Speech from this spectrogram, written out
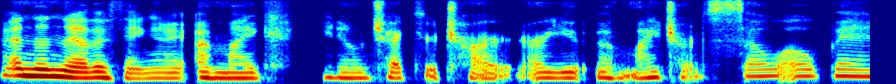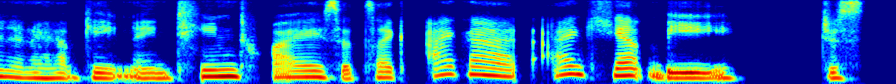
And then the other thing, I, I'm like, you know, check your chart. Are you, uh, my chart's so open and I have gate 19 twice. It's like, I got, I can't be just,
